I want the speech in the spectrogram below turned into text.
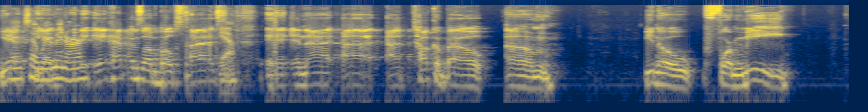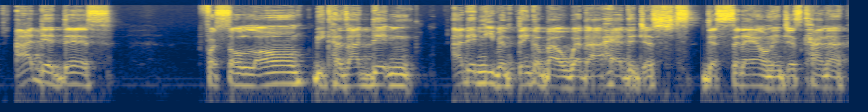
Yeah, And so women are- It, it happens on both sides. Yeah. and, and I, I I talk about um, you know, for me, I did this for so long because I didn't I didn't even think about whether I had to just just sit down and just kind of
